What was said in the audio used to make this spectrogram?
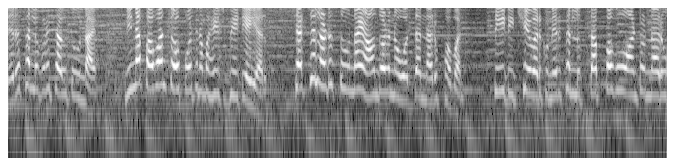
నిరసనలు కూడా సాగుతూ ఉన్నాయి. నిన్న పవన్తో పోతిన మహేష్ భేటీ అయ్యారు. చర్చలు నడుస్తూ ఉన్నాయి ఆందోళన వద్దన్నారు పవన్. సీట్ ఇచ్చే వరకు నిరసనలు తప్పవు అంటున్నారు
